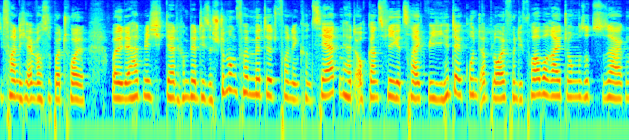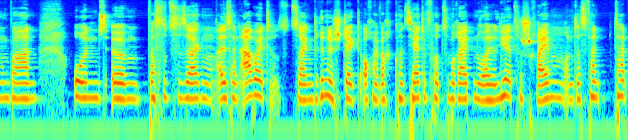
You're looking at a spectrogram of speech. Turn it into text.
die fand ich einfach super toll, weil der hat mich, der hat komplett diese Stimmung vermittelt von den Konzerten, er hat auch ganz viel gezeigt, wie die Hintergrundabläufe und die Vorbereitungen sozusagen waren. Und ähm, was sozusagen alles an Arbeit sozusagen drinne steckt, auch einfach Konzerte vorzubereiten oder Lieder zu schreiben. Und das fand, hat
